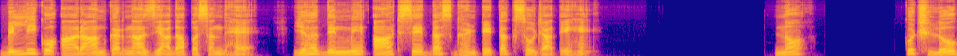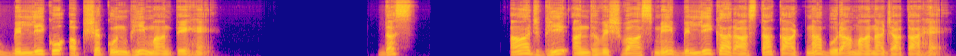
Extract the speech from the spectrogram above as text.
बिल्ली को आराम करना ज़्यादा पसंद है। यह दिन में आठ से दस घंटे तक सो जाते हैं। नौ। कुछ लोग बिल्ली को अपशकुन भी मानते हैं। दस। आज भी अंधविश्वास में बिल्ली का रास्ता काटना बुरा माना जाता है।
